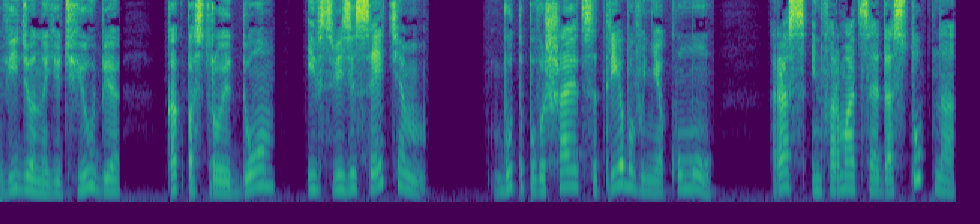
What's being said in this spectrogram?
видео на YouTube, как построить дом. И в связи с этим будто повышается требование к уму. Раз информация доступна,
